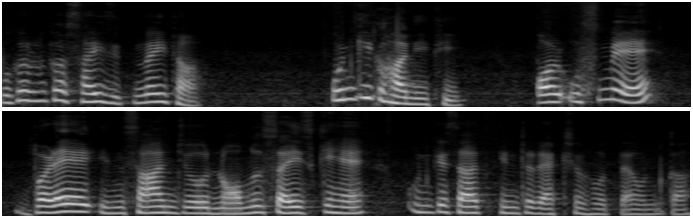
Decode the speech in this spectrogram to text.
मगर उनका साइज़ इतना ही था। उनकी कहानी थी। और उसमें बड़े इंसान जो नॉर्मल साइज़ के हैं, उनके साथ इंटरेक्शन होता है उनका।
